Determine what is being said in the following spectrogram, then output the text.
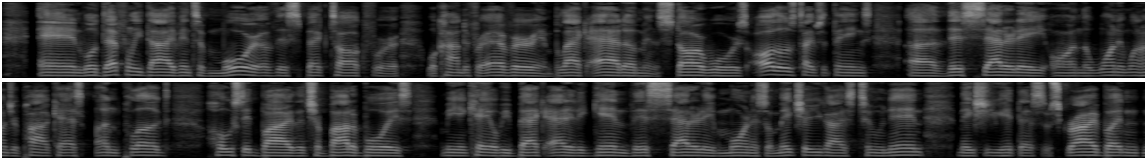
and we'll definitely dive into more of this spec talk for Wakanda Forever and Black Adam and Star Wars, all those types of things, uh, this Saturday on the One in 100 podcast, Unplugged hosted by the Ciabatta Boys. Me and Kay will be back at it again this Saturday morning. So make sure you guys tune in. Make sure you hit that subscribe button.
